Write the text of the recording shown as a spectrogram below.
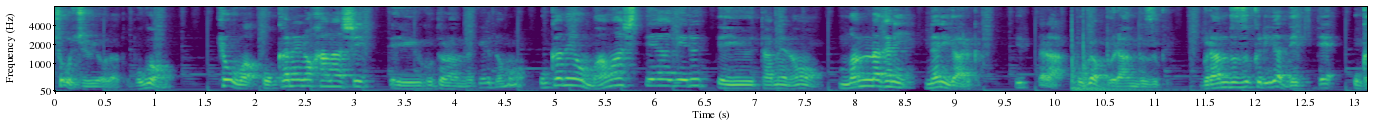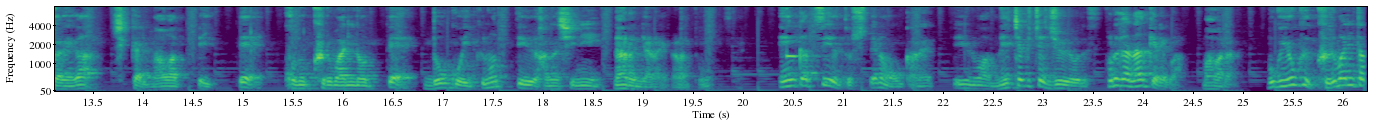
超重要だと僕は思う。今日はお金の話っていうことなんだけれども、お金を回してあげるっていうための真ん中に何があるかって言ったら、僕はブランド作り。ブランド作りができて、お金がしっかり回っていって、この車に乗ってどこ行くのっていう話になるんじゃないかなと思うんですね。円滑油としてのお金っていうのはめちゃくちゃ重要です。これがなければ回らない。僕よく車に例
